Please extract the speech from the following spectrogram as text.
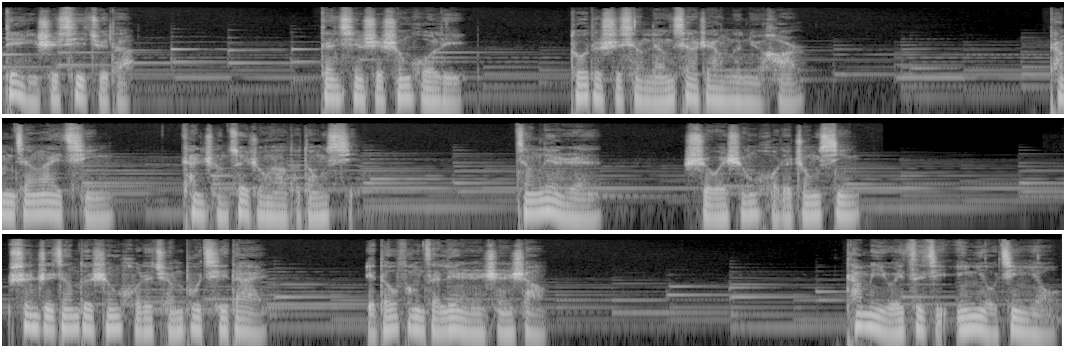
电影是戏剧的，但现实生活里，多的是像梁夏这样的女孩。她们将爱情看成最重要的东西，将恋人视为生活的中心，甚至将对生活的全部期待，也都放在恋人身上。他们以为自己应有尽有。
